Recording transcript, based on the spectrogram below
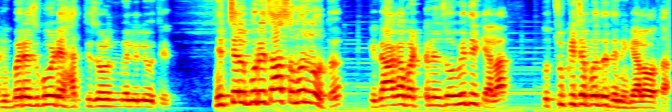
आणि बरेच गोडे हत्ती जळून मेलेले होते. निश्चलपुरीचं असं म्हणणं होतं की गागा भट्टाने जो विधी केला तो चुकीच्या पद्धतीने केला होता.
